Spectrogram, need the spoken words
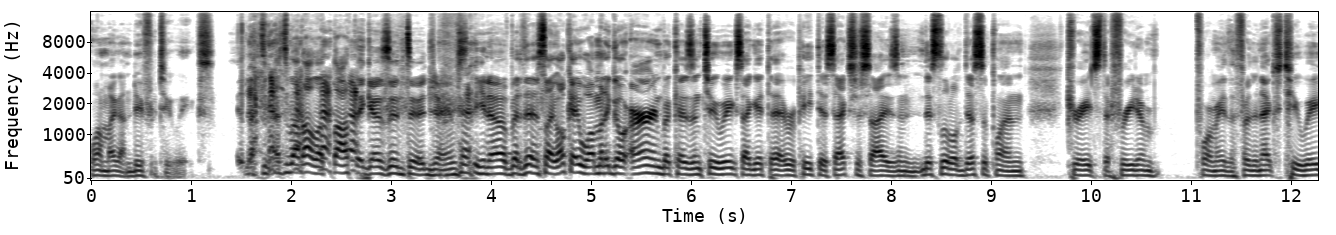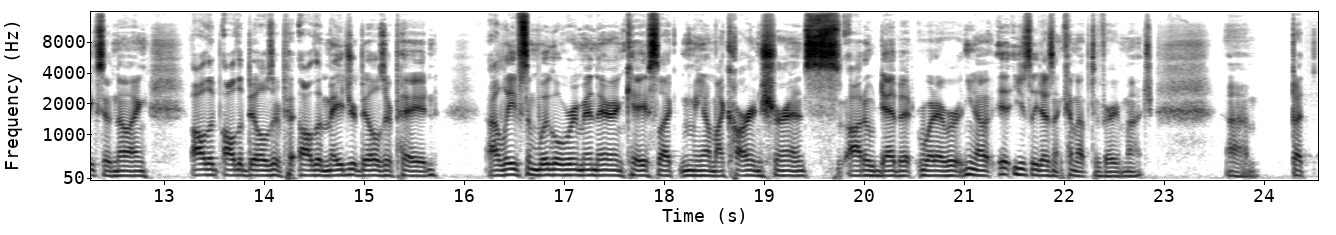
what am I going to do for two weeks? That's, that's, about all the thought that goes into it, James. You know, but then it's like, okay, well, I'm going to go earn because in two weeks I get to repeat this exercise, and this little discipline creates the freedom for me for the next two weeks of knowing all the all the bills are all the major bills are paid. I leave some wiggle room in there in case, like you know, my car insurance, auto debit, whatever. You know, it usually doesn't come up to very much, um, but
